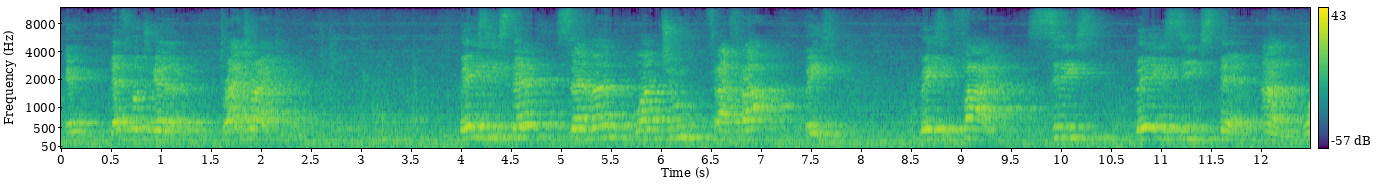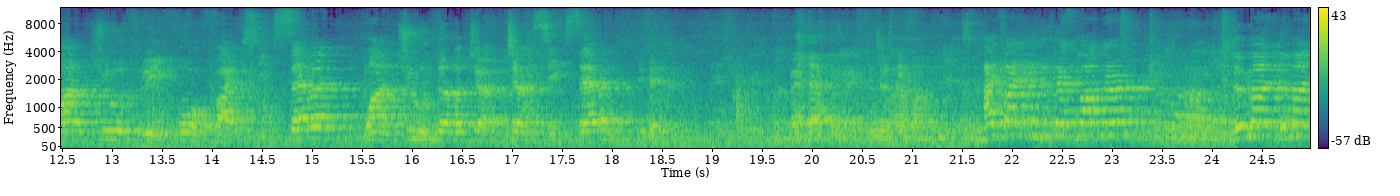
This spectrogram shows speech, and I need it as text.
Okay, let's go together. Right, right. Basic step, seven, one, two, fra, fra, basic. Basic, five, six, basic step. And one, two, three, four, five, six, seven. One, two, double turn, turn, six, seven. Just. High five with the best partner. The man, the man,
